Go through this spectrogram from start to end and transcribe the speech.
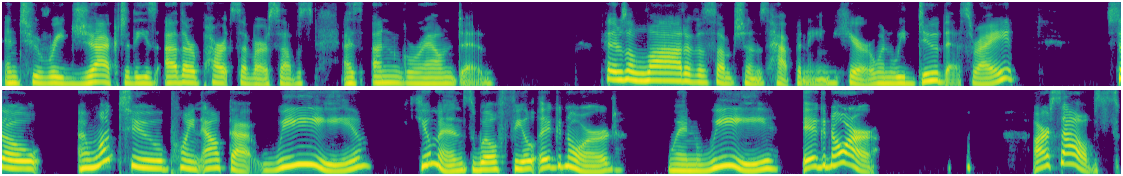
and to reject these other parts of ourselves as ungrounded. Okay, there's a lot of assumptions happening here when we do this, right? So I want to point out that we humans will feel ignored when we ignore ourselves,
